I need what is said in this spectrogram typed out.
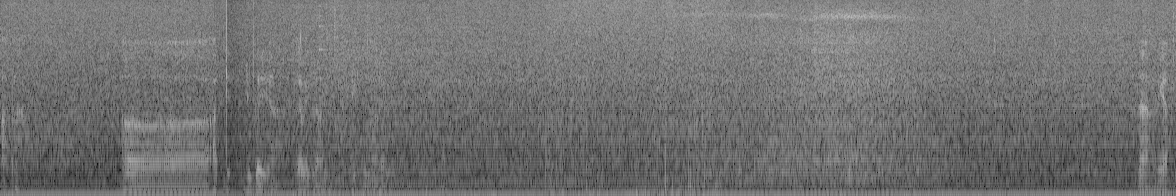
apa uh, update juga ya telegram di kemarin. Nah lihat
